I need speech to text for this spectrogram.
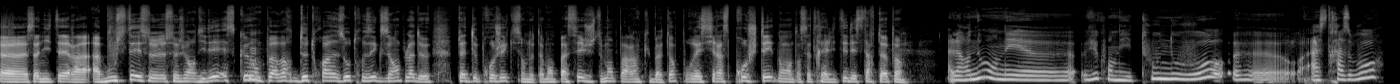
euh, sanitaire a, boosté ce, genre d'idée. Est-ce qu'on mm. peut avoir deux, trois autres exemples là, de peut-être de projets qui sont notamment passés justement par incubateur pour réussir à se projeter dans, cette réalité des startups? Alors nous, on est, euh, vu qu'on est tout nouveau à Strasbourg,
